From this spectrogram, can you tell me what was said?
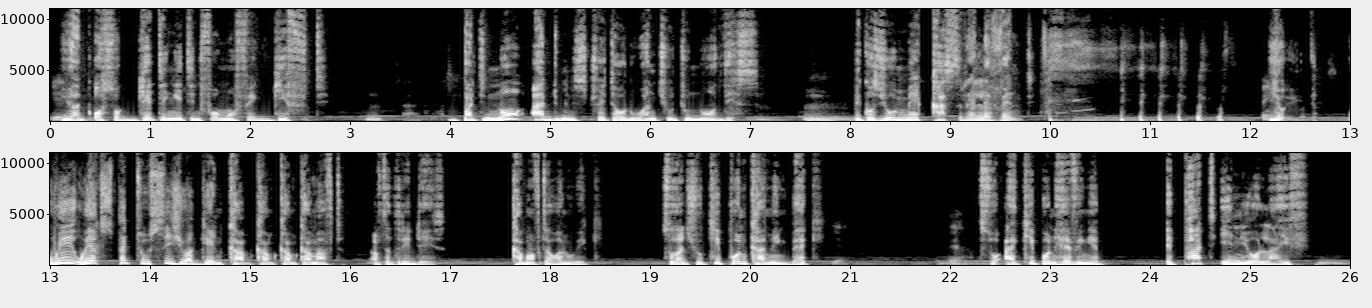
Yes. You are also getting it in form of a gift. But no administrator would want you to know this mm. because you make us relevant. You, you for this. We, we expect to see you again. Come, come, come, come after, after three days. Come after one week. So that you keep on coming back. Yeah. Yeah. So I keep on having a, a part in your life. Hmm.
